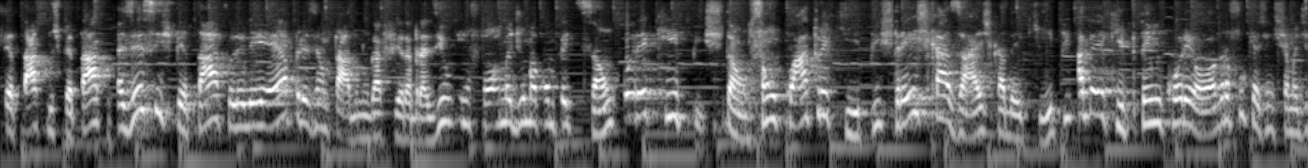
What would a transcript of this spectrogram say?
espetáculo, espetáculo, mas esse espetáculo ele é apresentado no Gafeira Brasil em forma de uma competição por equipes. Então, são quatro equipes, três casais cada equipe. Cada equipe tem um coreógrafo, que a gente chama de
